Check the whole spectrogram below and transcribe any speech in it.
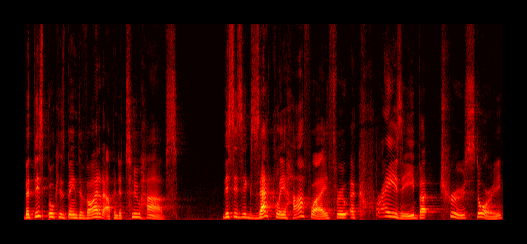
but this book has been divided up into two halves. This is exactly halfway through a crazy but true story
